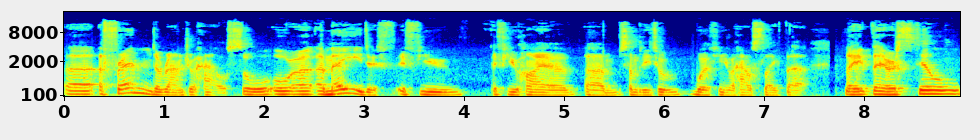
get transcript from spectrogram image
uh, a friend around your house or, or a, a maid if, if you if you hire um, somebody to work in your house like that. Like there are still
